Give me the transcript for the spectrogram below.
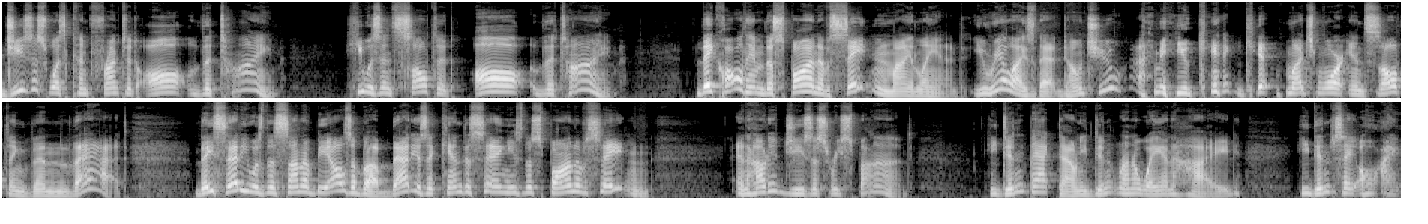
Jesus was confronted all the time. He was insulted all the time. They called him the spawn of Satan, my land. You realize that, don't you? I mean, you can't get much more insulting than that. They said he was the son of Beelzebub. That is akin to saying he's the spawn of Satan. And how did Jesus respond? He didn't back down, he didn't run away and hide. He didn't say, Oh, I,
